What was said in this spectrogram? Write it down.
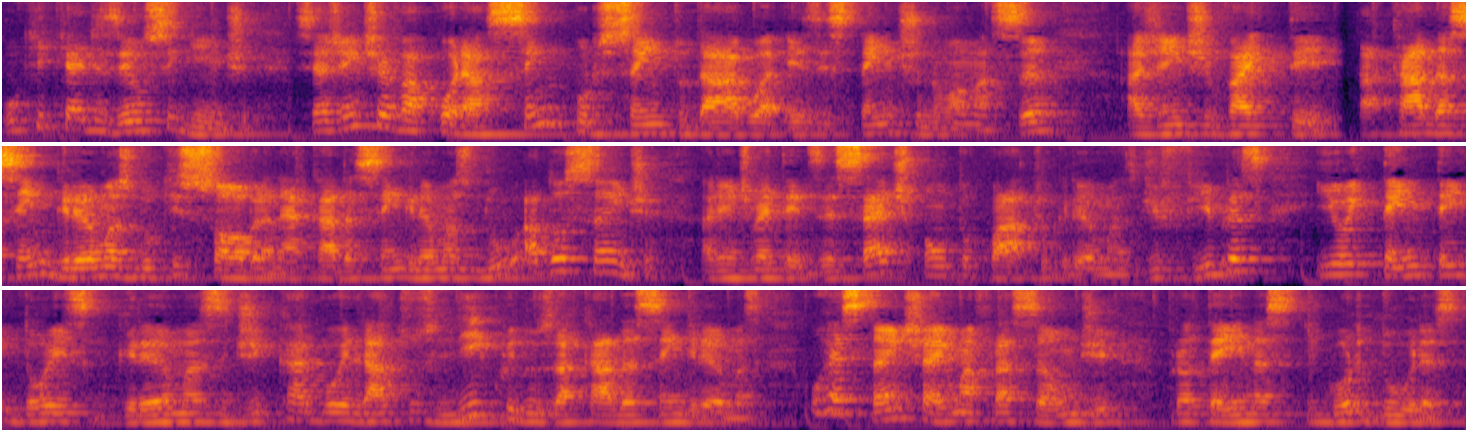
O que quer dizer o seguinte: se a gente evaporar 100% da água existente numa maçã, a gente vai ter a cada 100 gramas do que sobra, né? a cada 100 gramas do adoçante, a gente vai ter 17,4 gramas de fibras e 82 gramas de carboidratos líquidos a cada 100 gramas. O restante aí uma fração de proteínas e gorduras.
